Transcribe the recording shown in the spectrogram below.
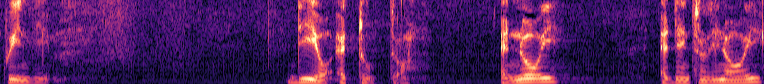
Quindi Dio è tutto, è noi, è dentro di noi,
